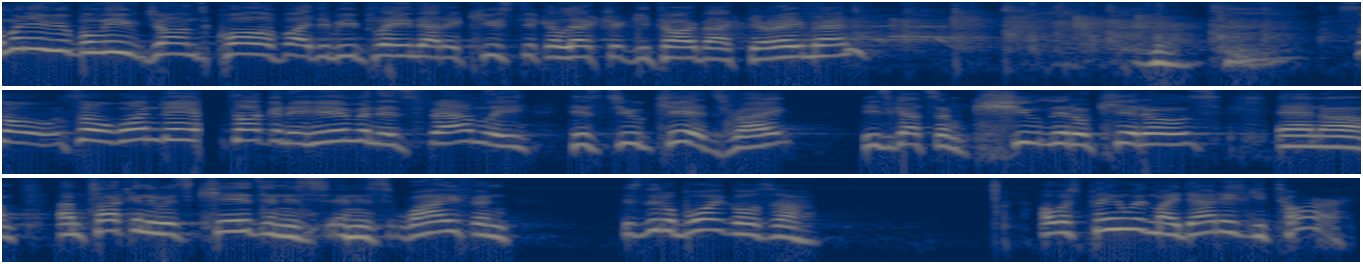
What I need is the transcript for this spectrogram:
How many of you believe John's qualified to be playing that acoustic electric guitar back there? Amen. so, so one day I'm talking to him and his family, his two kids, right? He's got some cute little kiddos, and um, I'm talking to his kids and his and his wife, and his little boy goes, uh, I was playing with my daddy's guitar.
